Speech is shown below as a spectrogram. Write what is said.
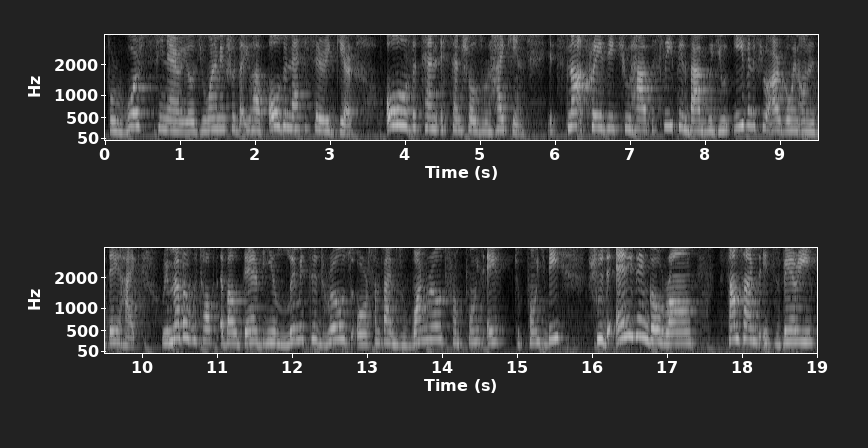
for worst scenarios. You want to make sure that you have all the necessary gear all of the 10 essentials when hiking. It's not crazy to have a sleeping bag with you even if you are going on a day hike. Remember we talked about there being limited roads or sometimes one road from point A to point B. Should anything go wrong, sometimes it's very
